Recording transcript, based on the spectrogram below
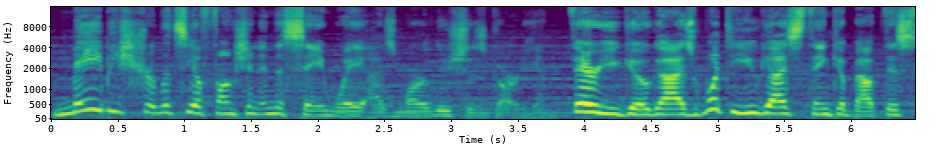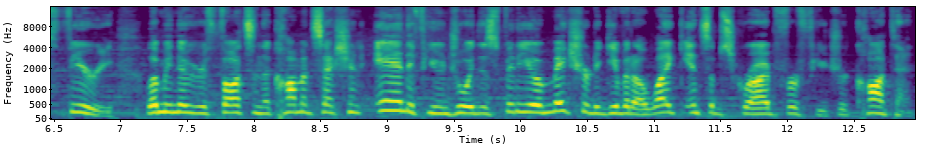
maybe Strelitzia functioned in the same way as Marluxia's guardian. There you go guys, what do you guys think about this theory? Let me know your thoughts in the comment section, and if you enjoyed this video, make sure to give it a like and subscribe for future content.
